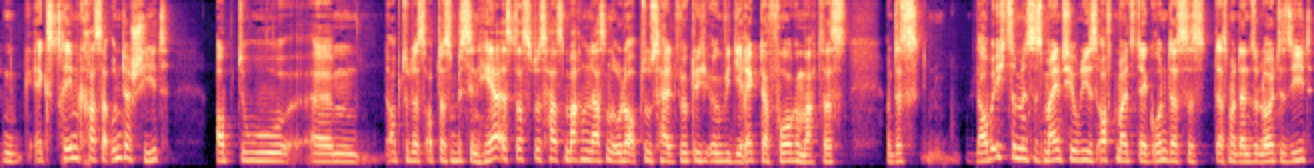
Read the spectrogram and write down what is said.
ein extrem krasser Unterschied, ob du, ähm, ob du das, ob das ein bisschen her ist, dass du das hast machen lassen, oder ob du es halt wirklich irgendwie direkt davor gemacht hast. Und das glaube ich zumindest ist meine Theorie, ist oftmals der Grund, dass es, dass man dann so Leute sieht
